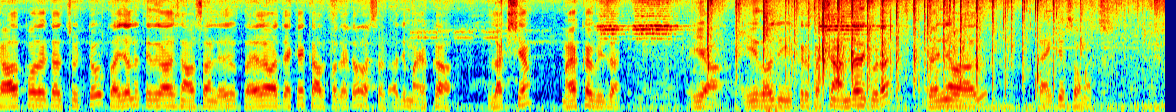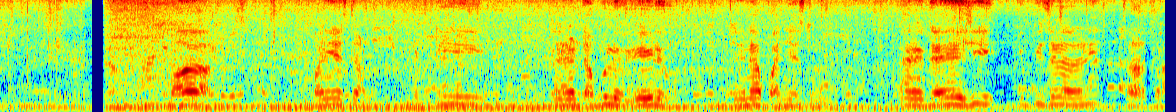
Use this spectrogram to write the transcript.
కార్పొరేటర్ చుట్టూ ప్రజలు తిరగాల్సిన అవసరం లేదు. ప్రజల వద్దకే కార్పొరేటర్ వస్తాడు. అది మా యొక్క లక్ష్యం మా యొక్క విజన్. ఈరోజు ఇక్కడికి వచ్చిన అందరికీ కూడా ధన్యవాదాలు. Thank you so much. బాగా పని చేస్తాడు. ఎట్టి డబ్బులు వేయడు అయినా పని చేస్తున్నాడు. ఆయన దయచేసి ఇప్పించగలని ప్రార్థన.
